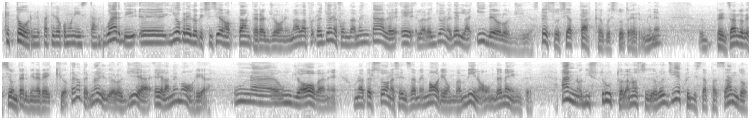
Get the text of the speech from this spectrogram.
che torni il Partito Comunista? Guardi, eh, io credo che ci siano tante ragioni, ma la ragione fondamentale è la ragione della ideologia. Spesso si attacca questo termine eh, pensando che sia un termine vecchio, però per noi l'ideologia è la memoria, un, un giovane, una persona senza memoria, un bambino un demente, hanno distrutto la nostra ideologia e quindi sta passando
